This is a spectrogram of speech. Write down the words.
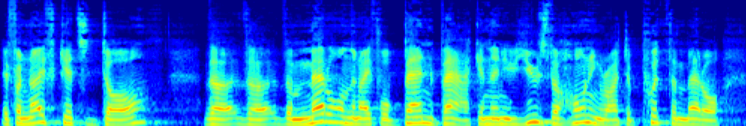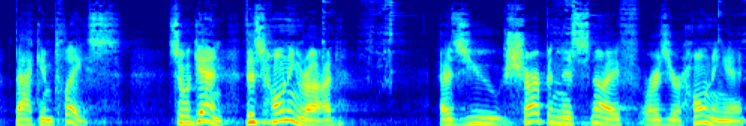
if a knife gets dull, the, the, the metal in the knife will bend back, and then you use the honing rod to put the metal back in place. So again, this honing rod, as you sharpen this knife, or as you're honing it,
